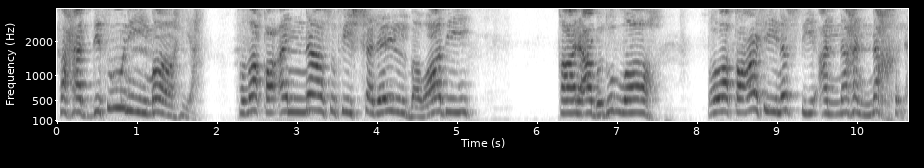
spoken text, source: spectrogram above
فحدثوني ما هي؟ فوقع الناس في شجر البوادي. قال عبد الله ووقع في نفسي أنها النخلة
